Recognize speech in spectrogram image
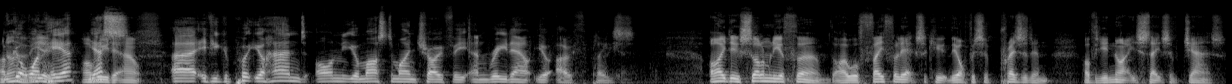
I've No, got one you? here. I'll yes. read it out. Uh, if you could put your hand on your mastermind trophy and read out your oath, please. I do solemnly affirm that I will faithfully execute the office of President of the United States of Jazz.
